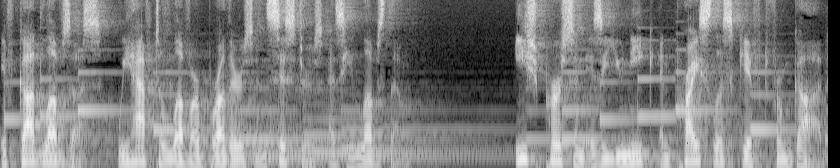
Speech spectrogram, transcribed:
If God loves us, we have to love our brothers and sisters as He loves them. Each person is a unique and priceless gift from God.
